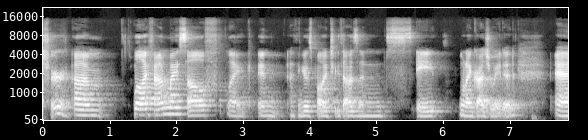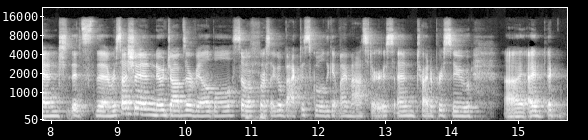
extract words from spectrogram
Sure. Um, well, I found myself like in, I think it was probably 2008 when I graduated. And it's the recession, no jobs are available. So, of course, I go back to school to get my master's and try to pursue uh, a, a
